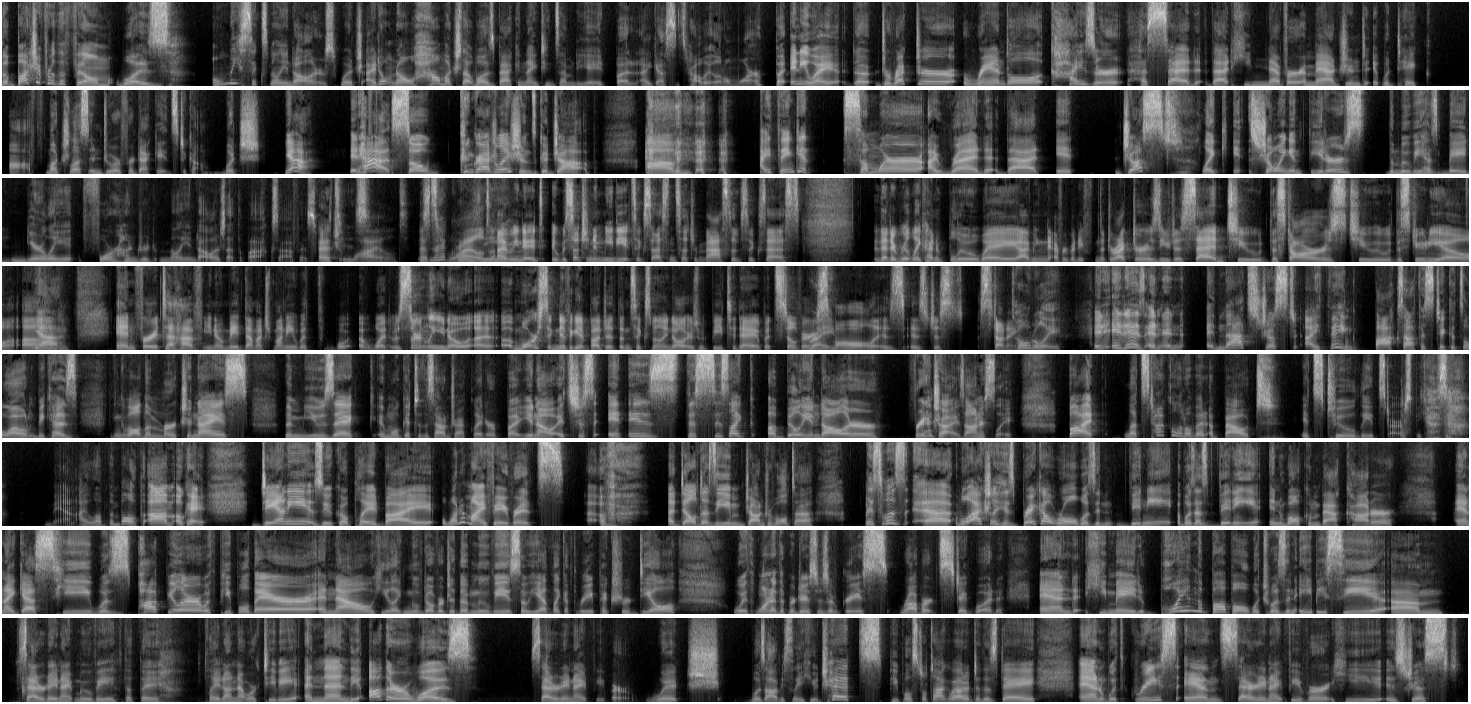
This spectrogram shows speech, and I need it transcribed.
the budget for the film was only $6 million, which I don't know how much that was back in 1978, but I guess it's probably a little more. But anyway, the director Randal Kleiser has said that he never imagined it would take off, much less endure for decades to come, which, yeah, it has. So, congratulations. Good job. Um, I think it somewhere I read that it just like it, showing in theaters, the movie has made nearly four hundred million dollars at the box office. Which That's is, wild. That's that wild. crazy? I mean, it it was such an immediate success and such a massive success that it really kind of blew away. I mean, everybody from the directors you just said to the stars to the studio. Um, Yeah. And for it to have you know made that much money with what was certainly you know a, a more significant budget than six million dollars would be today, but still very Right. small is is just stunning. Totally. It, it is. And, and and that's just, I think, box office tickets alone, because think of all the merchandise, the music, and we'll get to the soundtrack later. But, you know, it's just, it is, this is like a billion dollar franchise, honestly. But let's talk a little bit about its two lead stars because. Man, I love them both. Um, okay, Danny Zuko, played by one of my favorites, Adele Dazeem, John Travolta. This was uh, well, actually, his breakout role was in Vinny. Was as Vinny in Welcome Back, Kotter. And I guess he was popular with people there, and now he like moved over to the movies, so he had like a three picture deal with one of the producers of Grease, Robert Stigwood, and he made Boy in the Bubble, which was an ABC um, Saturday night movie that they played on network TV, and then the other was Saturday Night Fever, which was obviously a huge hit. People still talk about it to this day. And with Grease and Saturday Night Fever, he is just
